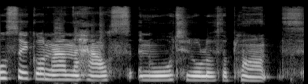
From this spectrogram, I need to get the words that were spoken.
also gone around the house and watered all of the plants.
